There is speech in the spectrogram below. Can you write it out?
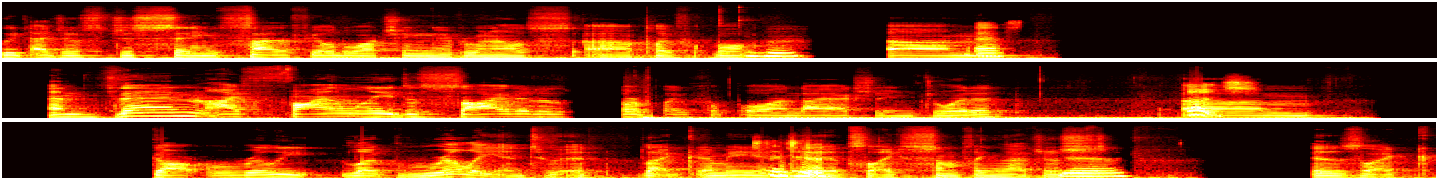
We, I just just sitting side of the field watching everyone else uh, play football. Mhm. Um, Yes. and then I finally decided to start playing football, and I actually enjoyed it. Nice. Um, got really like really into it. Like immediately, it's like something that just Yeah. is like.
